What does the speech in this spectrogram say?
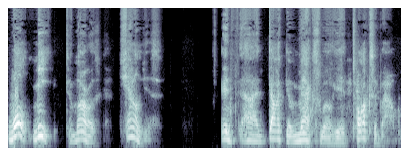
won't meet tomorrow's challenges. And uh, Dr. Maxwell here talks about,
